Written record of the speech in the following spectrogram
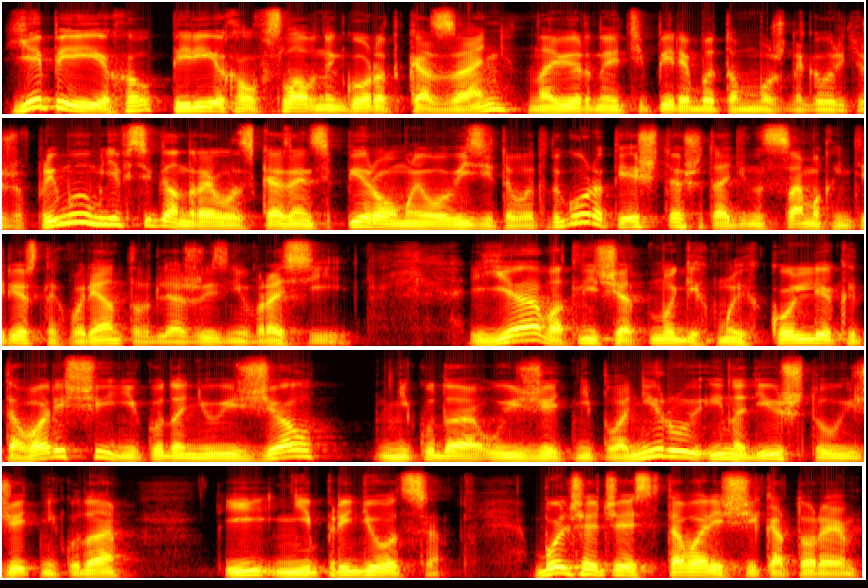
Я переехал, переехал в славный город Казань. Наверное, теперь об этом можно говорить уже впрямую. Мне всегда нравилась Казань с первого моего визита в этот город. Я считаю, что это один из самых интересных вариантов для жизни в России. Я, в отличие от многих моих коллег и товарищей, никуда не уезжал, никуда уезжать не планирую и надеюсь, что уезжать никуда и не придется. Большая часть товарищей, которые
